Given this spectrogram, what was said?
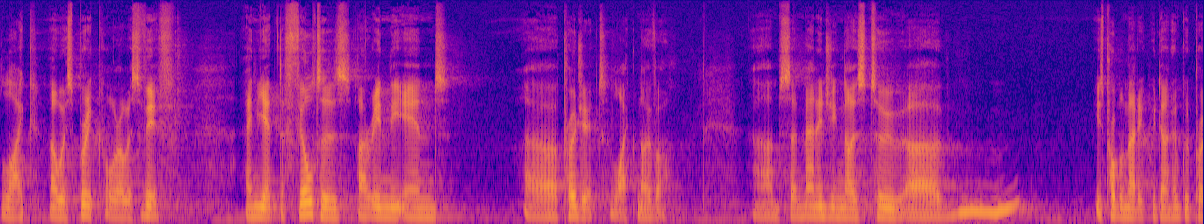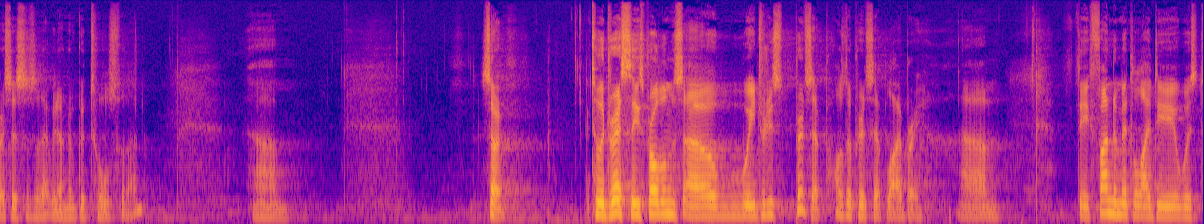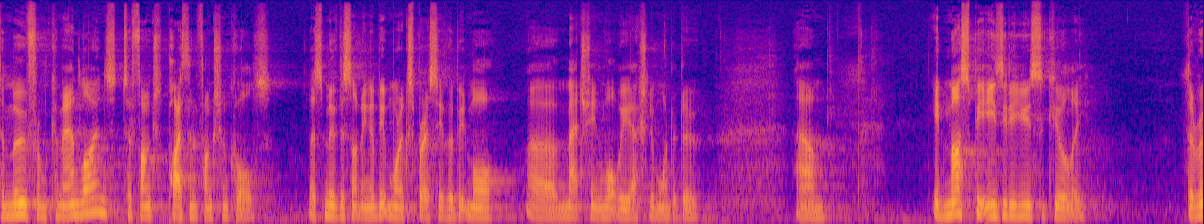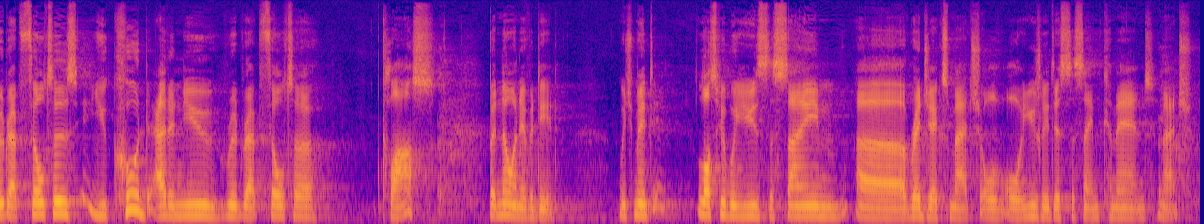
like OSBrick or OS OSVIF, and yet the filters are in the end uh, project like Nova. Um, so managing those two uh, is problematic. We don't have good processes for that. We don't have good tools for that. Um, so to address these problems, uh, we introduced PrivSep, Oslo PrivSep library. Um, the fundamental idea was to move from command lines to function, Python function calls. Let's move to something a bit more expressive, a bit more uh, matching what we actually want to do. Um, it must be easy to use securely. The root wrap filters, you could add a new root wrap filter class, but no one ever did, which meant lots of people use the same uh, regex match or, or, usually just the same command match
